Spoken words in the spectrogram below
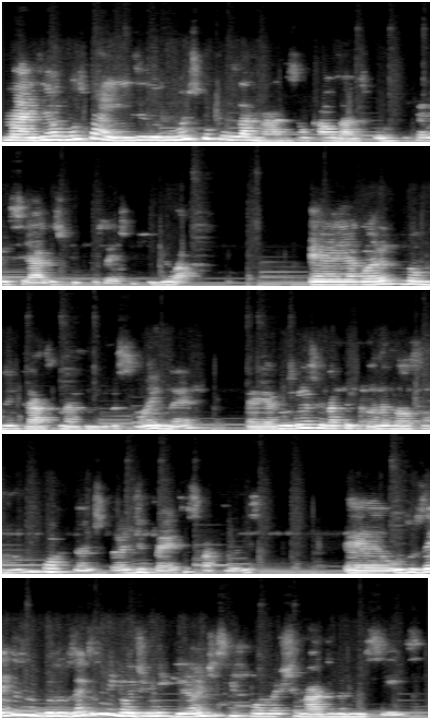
Mas em alguns países, os muitos conflitos armados são causados por diferenciados grupos étnicos de lá. É, agora vamos entrar nas migrações, né? É, as migrações africanas elas são muito importantes para diversos fatores. É, os, 200, os 200 milhões de imigrantes que foram estimados em 2006,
